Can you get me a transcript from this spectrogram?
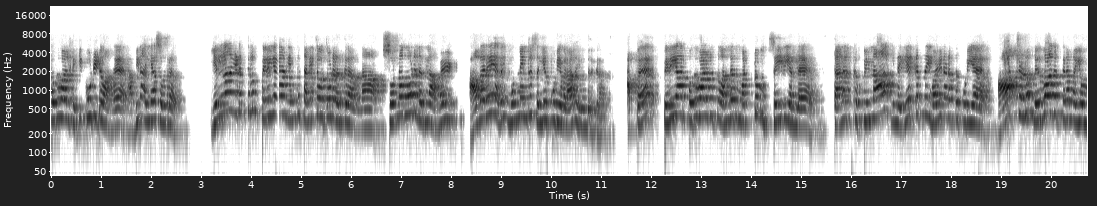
பொது வாழ்க்கைக்கு கூட்டிட்டு வாங்க அப்படின்னு ஐயா சொல்றாரு. எல்லா இடத்திலும் பெரியார் எங்கு தனித்துவத்தோடு இருக்கிறாருன்னா சொன்னதோடு நில்லாமல் அவரே அதை முன்னின்று செய்யக்கூடியவராக இருந்திருக்கிறார். அப்ப பெரியார் பொதுவாழ்வுக்கு வந்தது மட்டும் செய்தி அல்ல. தனக்கு பின்னால் இந்த இயக்கத்தை வழிநடத்தக்கூடிய ஆற்றலும் நிர்வாக திறமையும்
